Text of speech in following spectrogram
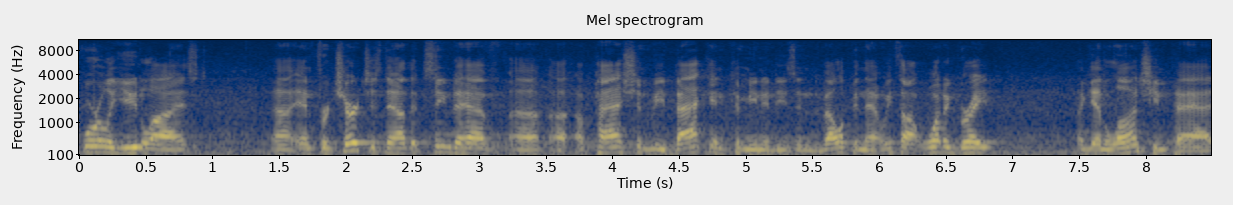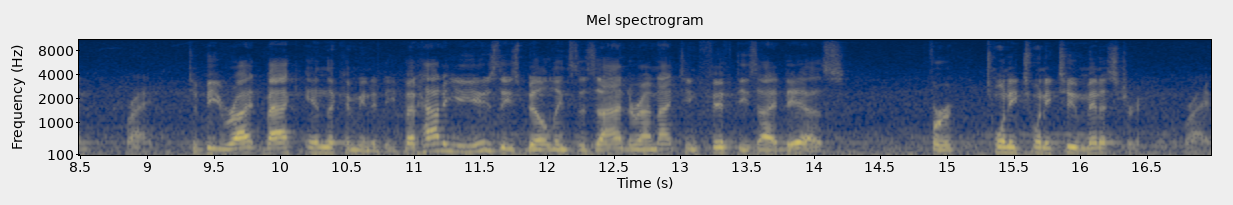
poorly utilized. Uh, and for churches now that seem to have uh, a, passion to be back in communities and developing that, we thought, what a great, again, launching pad Right. to be right back in the community. But how do you use these buildings designed around 1950s ideas for 2022 ministry? Right.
